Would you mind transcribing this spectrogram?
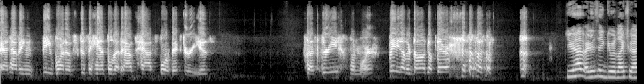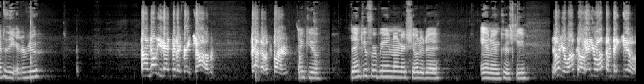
and having be one of just a handful that have had four victories. So that's three. One more. Maybe another dog up there. Do you have anything you would like to add to the interview? oh no, you guys did a great job. Yeah, that was fun. Thank you. Thank you for being on our show today, Anna and Kristy. No, you're welcome. Yeah, you're welcome. Thank you.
